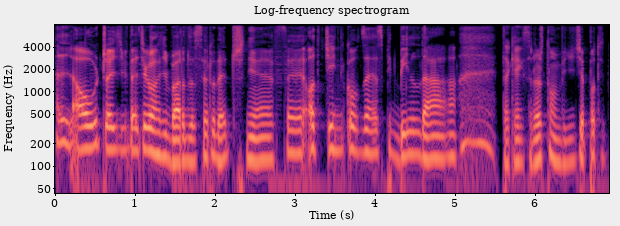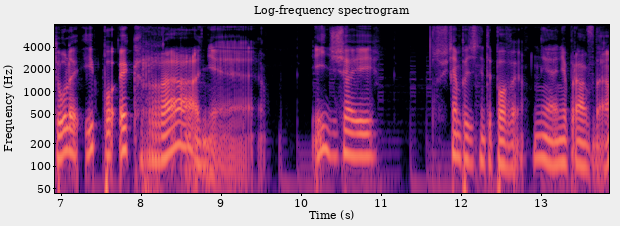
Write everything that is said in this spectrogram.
Hello, cześć, witajcie kochani bardzo serdecznie w odcinku ze Speedbuilda. Tak jak zresztą widzicie po tytule i po ekranie. I dzisiaj coś chciałem powiedzieć nietypowy. Nie, nieprawda.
